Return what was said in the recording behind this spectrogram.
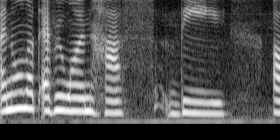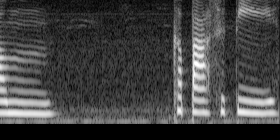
I know that everyone has the um capacity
